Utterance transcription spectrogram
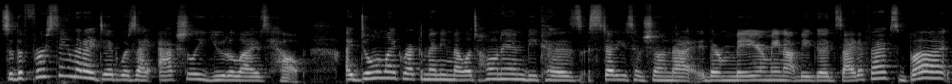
So, the first thing that I did was I actually utilized help. I don't like recommending melatonin because studies have shown that there may or may not be good side effects. But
